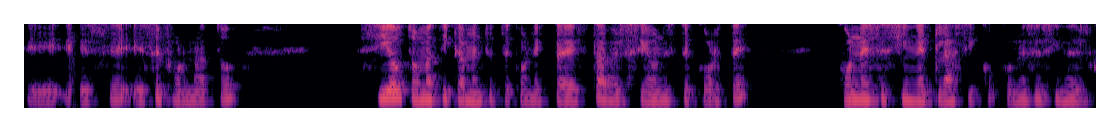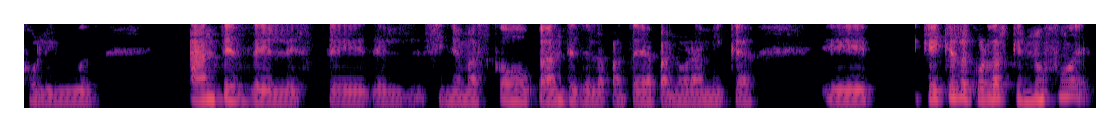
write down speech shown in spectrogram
eh, ese, ese formato, sí automáticamente te conecta esta versión, este corte, con ese cine clásico, con ese cine del Hollywood, antes del, este, del CinemaScope, antes de la pantalla panorámica, eh, que hay que recordar que no fue,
